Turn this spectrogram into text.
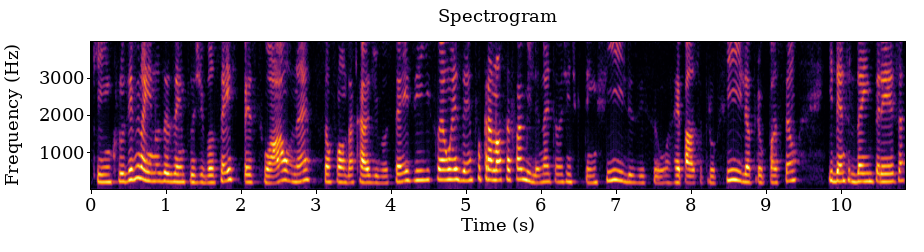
que inclusive aí nos exemplos de vocês, pessoal, né, estão falando da casa de vocês, e isso é um exemplo para a nossa família, né, então a gente que tem filhos, isso repassa para o filho, a preocupação, e dentro da empresa,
